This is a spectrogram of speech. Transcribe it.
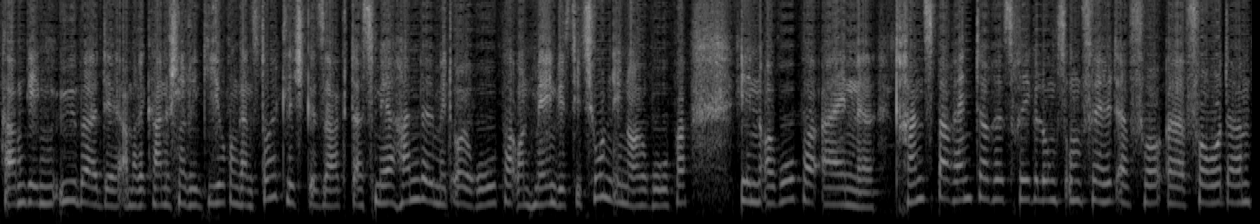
haben gegenüber der amerikanischen Regierung ganz deutlich gesagt, dass mehr Handel mit Europa und mehr Investitionen in Europa in Europa ein transparenteres Regelungsumfeld erfordern,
